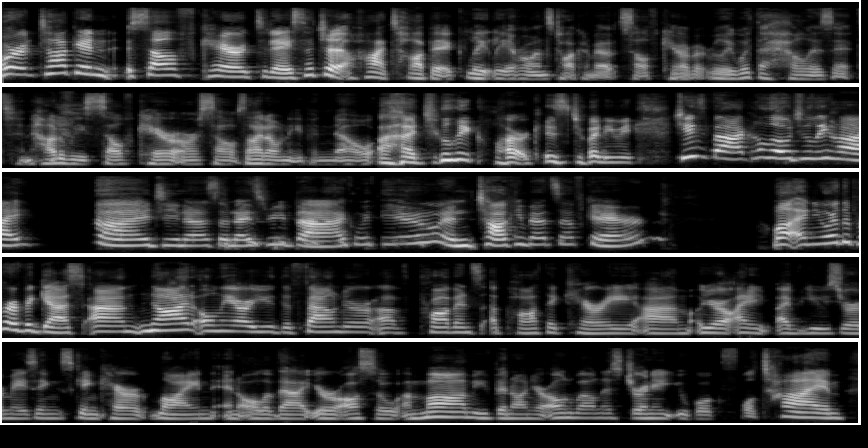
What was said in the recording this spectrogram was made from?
We're talking self care today. Such a hot topic lately. Everyone's talking about self care, but really, what the hell is it? And how do we self care ourselves? I don't even know. Uh, Julie Clark is joining me. She's back. Hello, Julie. Hi. Hi, Gina. So nice to be back with you and talking about self care. Well, and you're the perfect guest. Um, not only are you the founder of Province Apothecary, um, you're I, I've used your amazing skincare line and all of that. You're also a mom. You've been on your own wellness journey. You work full time.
